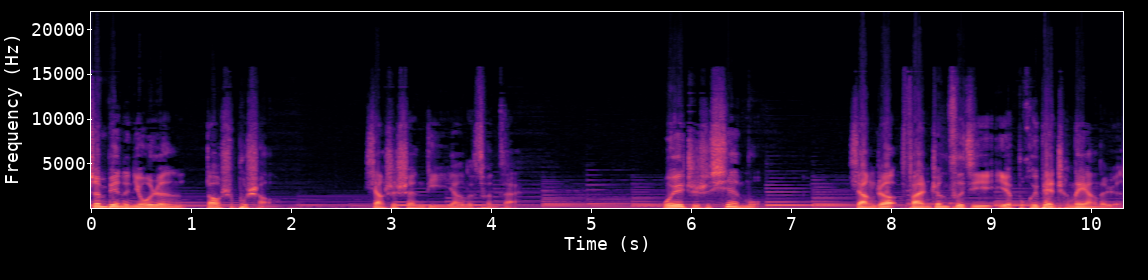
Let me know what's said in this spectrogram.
身边的牛人倒是不少，像是神邸一样的存在。我也只是羡慕，想着反正自己也不会变成那样的人。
